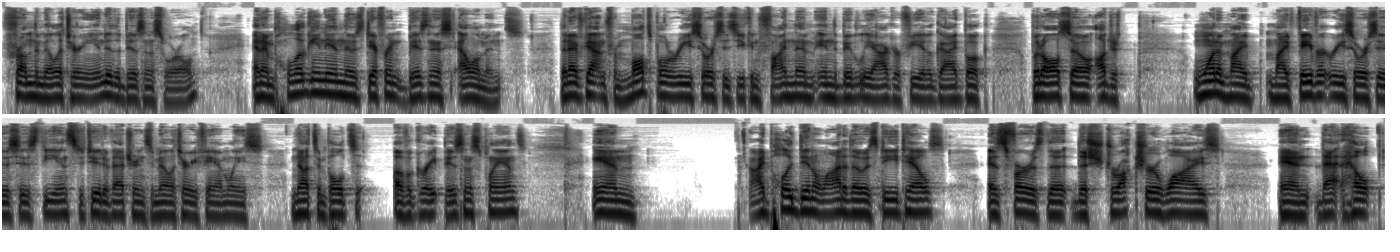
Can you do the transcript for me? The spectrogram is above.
from the military into the business world, and I'm plugging in those different business elements that I've gotten from multiple resources. You can find them in the bibliography of the guidebook, but also I'll just one of my my favorite resources is the Institute of Veterans and Military Families Nuts and Bolts of a Great Business Plans. And I plugged in a lot of those details as far as the the structure wise, and that helped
